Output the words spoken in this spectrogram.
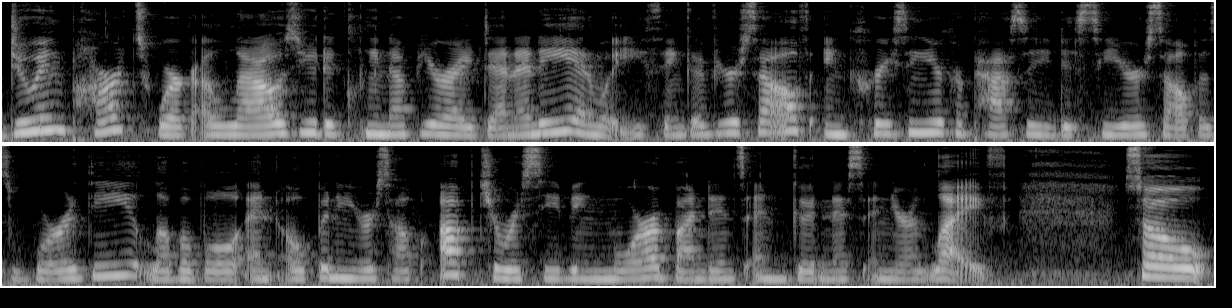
Doing parts work allows you to clean up your identity and what you think of yourself, increasing your capacity to see yourself as worthy, lovable, and opening yourself up to receiving more abundance and goodness in your life. So,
